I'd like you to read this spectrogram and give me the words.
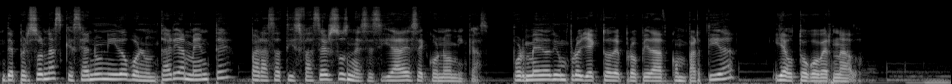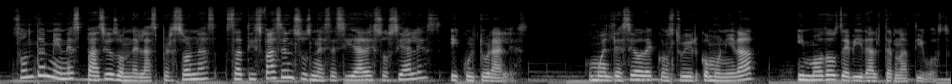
de personas que se han unido voluntariamente para satisfacer sus necesidades económicas por medio de un proyecto de propiedad compartida y autogobernado. Son también espacios donde las personas satisfacen sus necesidades sociales y culturales, como el deseo de construir comunidad y modos de vida alternativos.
